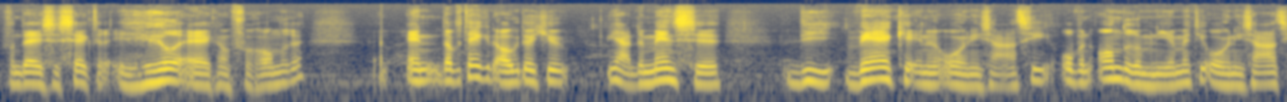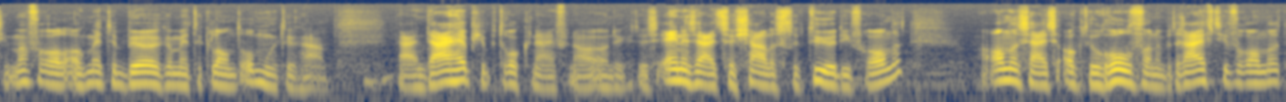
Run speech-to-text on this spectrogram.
van deze sector is heel erg aan veranderen. En dat betekent ook dat je ja, de mensen die werken in een organisatie op een andere manier met die organisatie, maar vooral ook met de burger, met de klant om moeten gaan. Ja, en daar heb je betrokkenheid voor nodig. Dus enerzijds sociale structuur die verandert, maar anderzijds ook de rol van het bedrijf die verandert,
